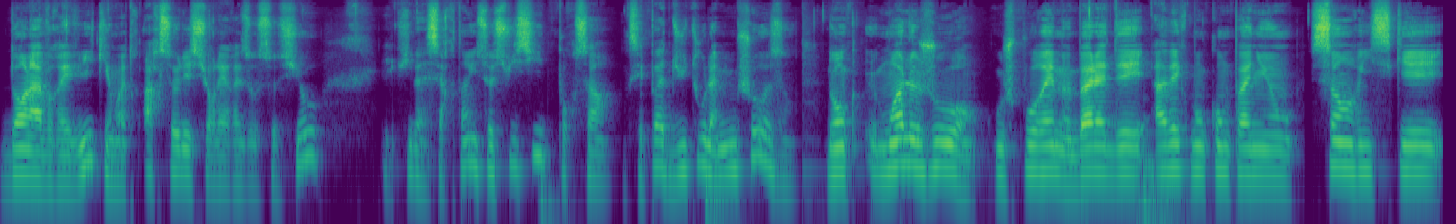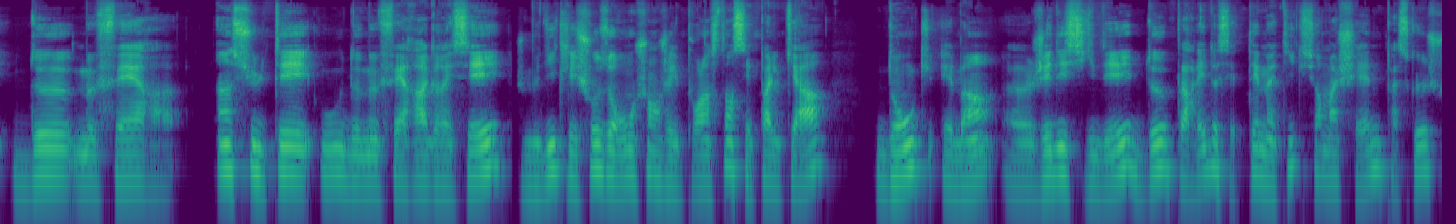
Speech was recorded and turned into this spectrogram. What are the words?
dans la vraie vie, qui vont être harcelés sur les réseaux sociaux. Et puis bah, certains, ils se suicident pour ça. C'est pas du tout la même chose. Donc moi, le jour où je pourrais me balader avec mon compagnon sans risquer de me faire insulter ou de me faire agresser, je me dis que les choses auront changé. Pour l'instant, c'est pas le cas. Donc, eh ben, euh, j'ai décidé de parler de cette thématique sur ma chaîne parce que je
